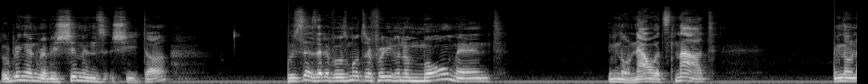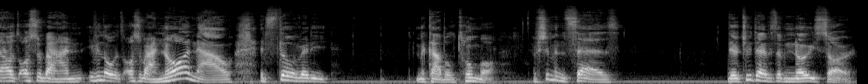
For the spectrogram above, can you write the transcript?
We bring in Rabbi Shimon's shita, who says that if it was mutter for even a moment, even though now it's not, even though now it's also bahan, even though it's also bahan now, it's still already mekabel tumba. If Shimon says there are two types of noisar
